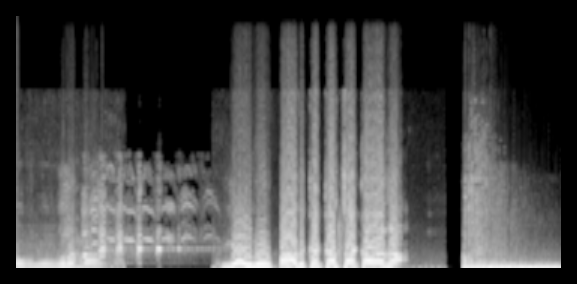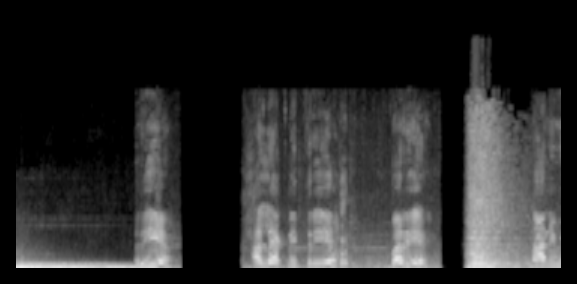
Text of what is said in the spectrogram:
ಅವನು ಹಡ ಈ ಐನೂರು ರೂಪಾಯಿ ಅದಕ್ಕೆ ಖರ್ಚು ರೀ ಅಲ್ಲಾಕ್ ನಿತ್ರಿ? ಬರ್ರಿ. ನಾ ನಿಮ್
